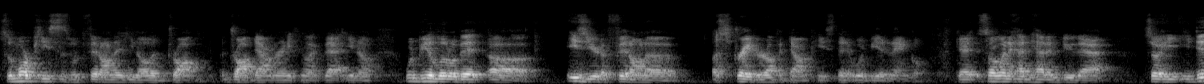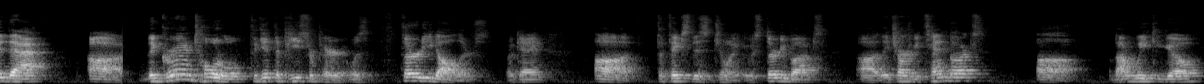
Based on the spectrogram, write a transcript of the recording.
so more pieces would fit on it. You know, a drop, a drop down, or anything like that. You know, would be a little bit uh, easier to fit on a, a straighter up and down piece than it would be at an angle. Okay, so I went ahead and had him do that. So he, he did that. Uh, the grand total to get the piece repaired was thirty dollars. Okay, uh, to fix this joint, it was thirty bucks. Uh, they charged me ten bucks uh, about a week ago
